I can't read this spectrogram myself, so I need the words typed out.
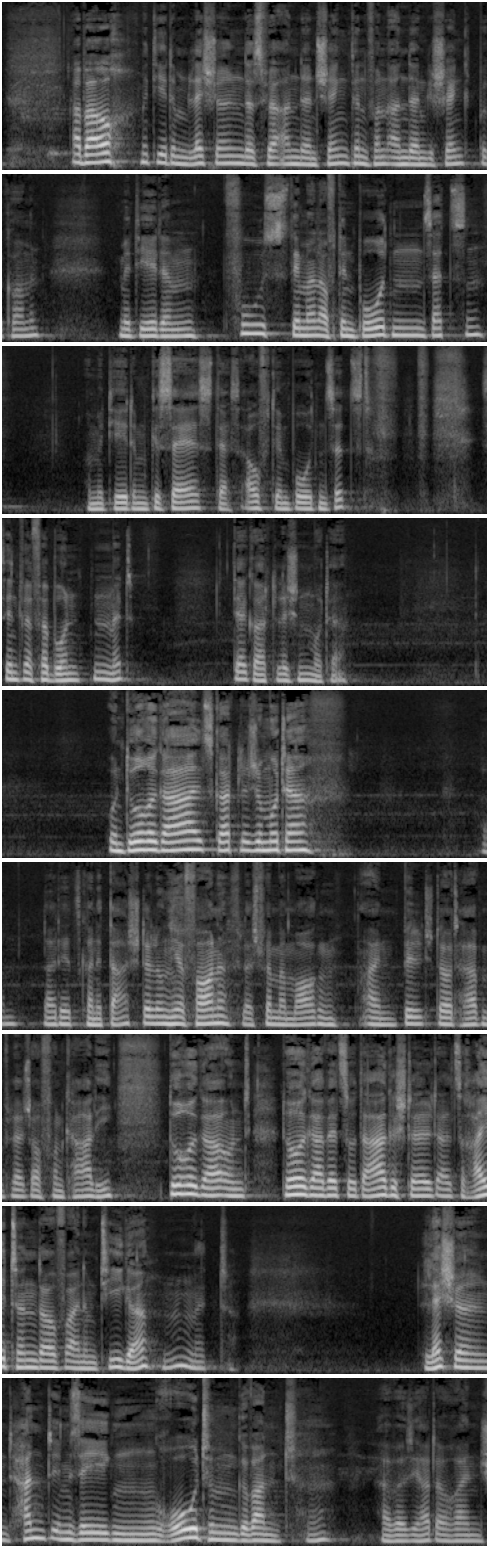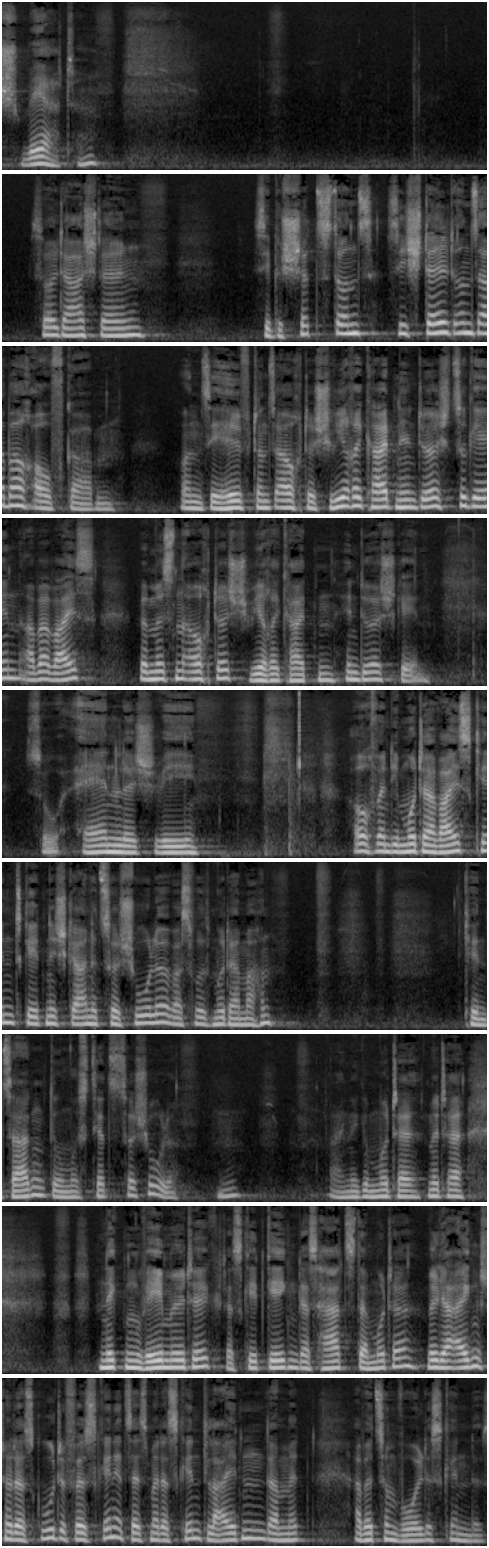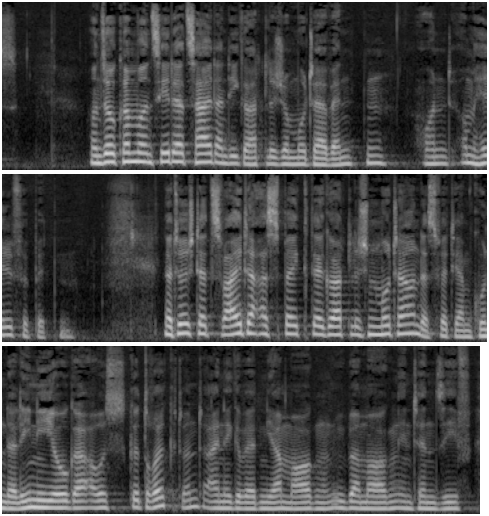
aber auch mit jedem Lächeln, das wir anderen schenken, von anderen geschenkt bekommen, mit jedem Fuß, den man auf den Boden setzen und mit jedem Gesäß, das auf dem Boden sitzt, sind wir verbunden mit der göttlichen Mutter. Und Durga als göttliche Mutter, leider jetzt keine Darstellung hier vorne, vielleicht wenn wir morgen ein Bild dort haben, vielleicht auch von Kali. Durga und Durga wird so dargestellt als reitend auf einem Tiger hm, mit lächelnd, Hand im Segen, rotem Gewand. Hm. Aber sie hat auch ein Schwert. Hm. Soll darstellen, sie beschützt uns, sie stellt uns aber auch Aufgaben. Und sie hilft uns auch durch Schwierigkeiten hindurchzugehen, aber weiß, wir müssen auch durch Schwierigkeiten hindurchgehen. So ähnlich wie auch wenn die Mutter weiß, Kind geht nicht gerne zur Schule, was muss Mutter machen? Kind sagen, du musst jetzt zur Schule. Hm? Einige Mutter, Mütter nicken wehmütig, das geht gegen das Herz der Mutter, will ja eigentlich nur das Gute fürs Kind, jetzt lässt man das Kind leiden damit, aber zum Wohl des Kindes. Und so können wir uns jederzeit an die göttliche Mutter wenden und um Hilfe bitten. Natürlich der zweite Aspekt der göttlichen Mutter, und das wird ja im Kundalini-Yoga ausgedrückt, und einige werden ja morgen und übermorgen intensiv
